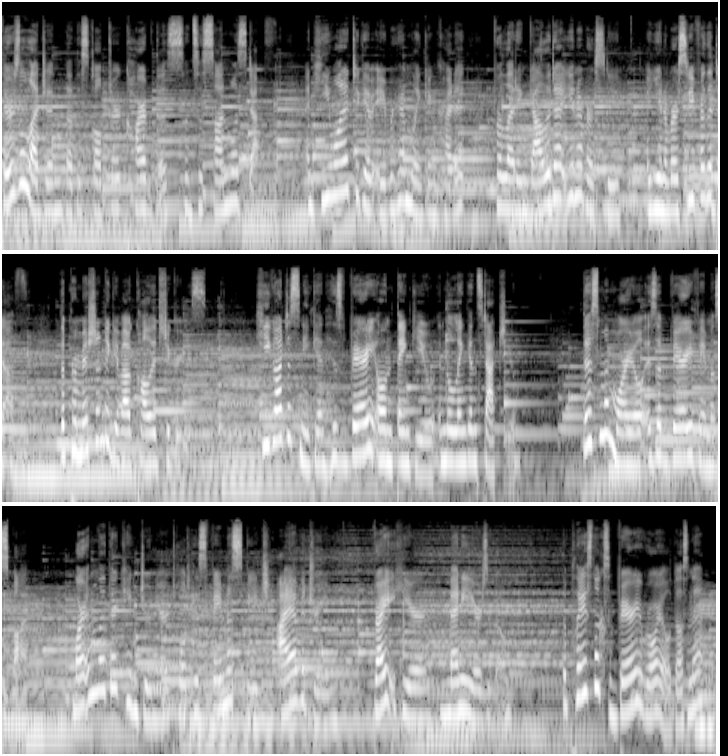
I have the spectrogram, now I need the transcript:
There's a legend that the sculptor carved this since his son was deaf, and he wanted to give Abraham Lincoln credit for letting Gallaudet University, a university for the deaf, the permission to give out college degrees. He got to sneak in his very own thank you in the Lincoln statue. This memorial is a very famous spot. Martin Luther King Jr. told his famous speech, I Have a Dream, right here many years ago. The place looks very royal, doesn't it?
